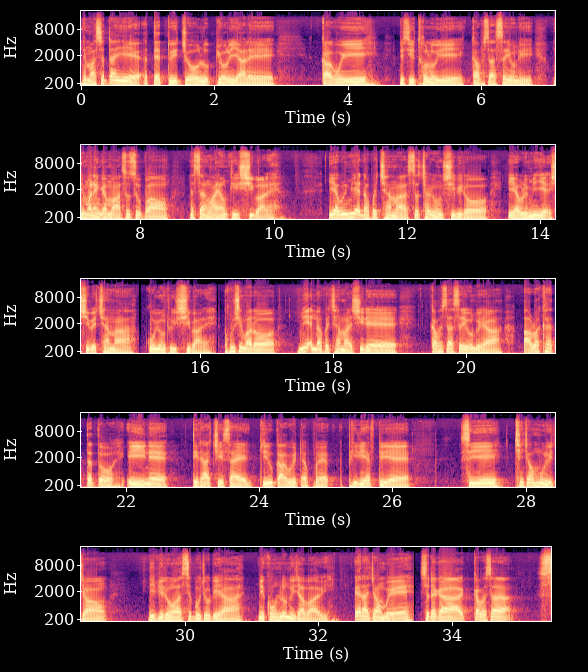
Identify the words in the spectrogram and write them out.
မြန်မာစစ်တပ်ရဲ့အသက်သွေးကြောလို့ပြောလို့ရတဲ့ကာကွယ်ရေးပစ္စည်းထုတ်လုပ်ရေးကပ္ပစစက်ရုံတွေမြန်မာနိုင်ငံမှာစုစုပေါင်း25ရောင်ထိရှိပါတယ်။ AR မြစ်နောက်ဘက်ခြမ်းမှာ16ရုံရှိပြီးတော့ AR မြစ်ရဲ့အရှေ့ဘက်ခြမ်းမှာ9ရုံထိရှိပါတယ်။အခုချိန်မှာတော့မြစ်အနောက်ဘက်ခြမ်းမှာရှိတဲ့ကပ္ပစစက်ရုံတွေဟာအာရခတ်တပ်တော် AA နဲ့ဒေတာအခြေဆိုင်ပြည်သူ့ကာကွယ်ရေးတပ်ဖွဲ့ PDF တွေရဲ့စီရေးချင်းချောက်မှုတွေကြောင့် နေပြည်တော်ကစစ်ဗိုလ်ချုပ်တွေဟာမြေခုံးလှုပ်နေကြပါပြီအဲ့ဒါကြောင့်ပဲစစ်တပ်ကကပ္ပစစ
